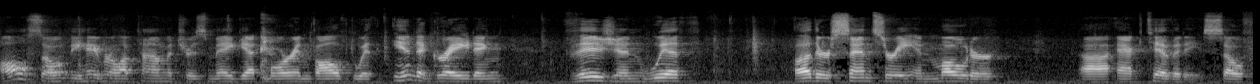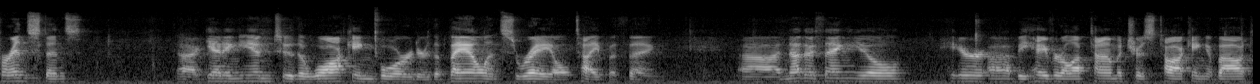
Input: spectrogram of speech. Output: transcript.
Also, behavioral optometrists may get more involved with integrating vision with other sensory and motor uh, activities. So, for instance, uh, getting into the walking board or the balance rail type of thing. Uh, another thing you'll hear uh, behavioral optometrists talking about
